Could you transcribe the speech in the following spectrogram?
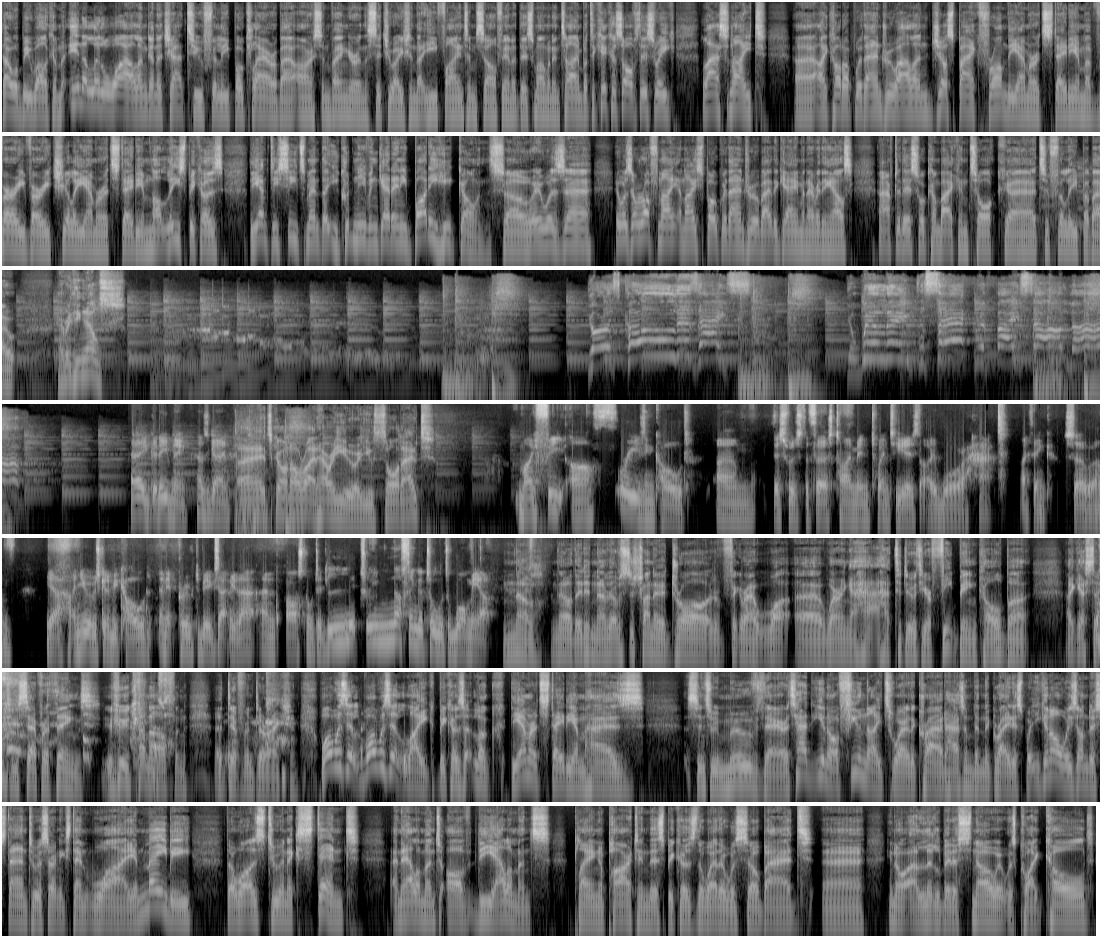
that would be welcome. In a little while, I'm going to chat to Philippe Auclair about Arsene Wenger and the situation that he finds himself in at this moment in time. But to kick us off this week, last night, uh, I caught up with Andrew Allen just back from the Emirates Stadium, a very, very chilly Emirates Stadium, not least because the empty seats meant that you couldn't even get any body heat going. So it was, uh, it was a rough night, and I spoke with Andrew about the game and everything else. After this, we'll come back and talk uh, to Philippe about everything else. Hey, good evening. How's it going? Uh, it's going all right. How are you? Are you thawed out? My feet are freezing cold. Um, this was the first time in 20 years that I wore a hat, I think. So, um, yeah, I knew it was going to be cold, and it proved to be exactly that. And Arsenal did literally nothing at all to warm me up. No, no, they didn't. I was just trying to draw, figure out what uh, wearing a hat had to do with your feet being cold, but I guess they're two separate things. You've gone off in a different direction. What was it? What was it like? Because look, the Emirates Stadium has since we moved there. It's had, you know, a few nights where the crowd hasn't been the greatest, but you can always understand to a certain extent why. And maybe there was, to an extent, an element of the elements playing a part in this because the weather was so bad. Uh, you know, a little bit of snow, it was quite cold.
